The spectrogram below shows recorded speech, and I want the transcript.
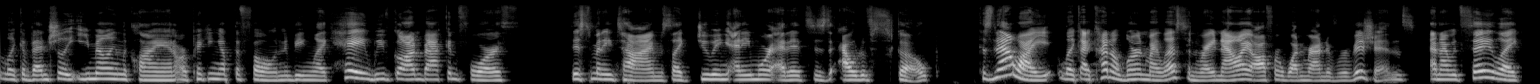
like eventually emailing the client or picking up the phone and being like, "Hey, we've gone back and forth this many times. Like doing any more edits is out of scope." Cuz now I like I kind of learned my lesson right now I offer one round of revisions and I would say like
